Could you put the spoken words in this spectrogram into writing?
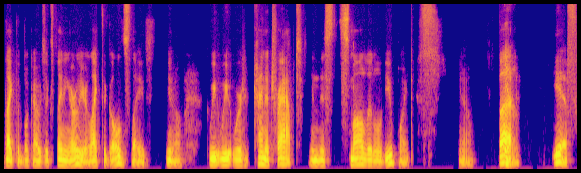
like the book i was explaining earlier like the gold slaves you know we, we were kind of trapped in this small little viewpoint you know but yeah. if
